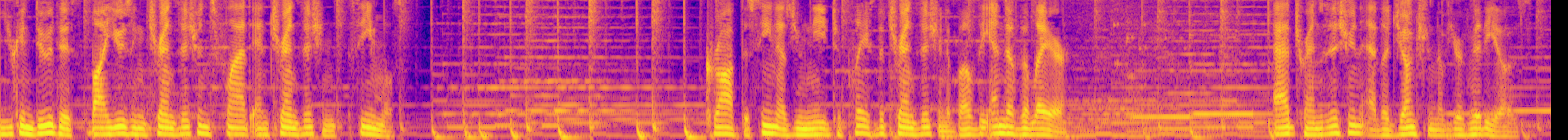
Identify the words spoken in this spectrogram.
you can do this by using transitions flat and transitions seamless. Crop the scene as you need to place the transition above the end of the layer. Add transition at the junction of your videos.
